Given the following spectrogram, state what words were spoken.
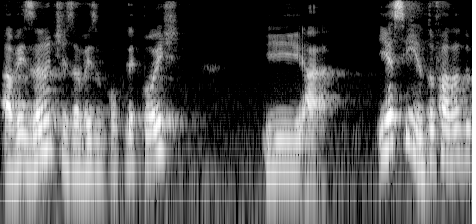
Talvez antes, talvez um pouco depois, e, e assim, eu estou falando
